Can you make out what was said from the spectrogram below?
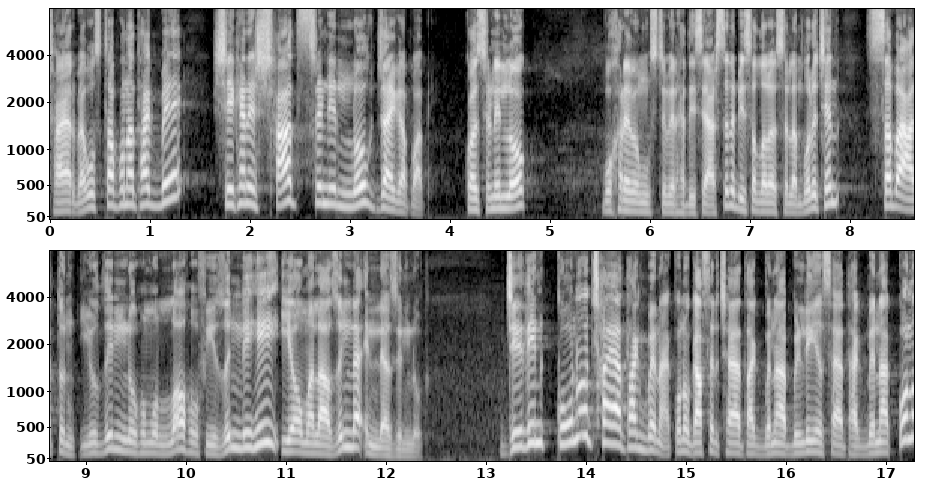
ছায়ার ব্যবস্থাপনা থাকবে, সেখানে সাত শ্রেণির লোক জায়গা পাবে। কয় শ্রেণির লোক? বুখার এবং মুসলিমের হাদিসে আসছে, নবী সাল্লাল্লাহু সাল্লাম বলেছেন যিল্লা ইল্লা যিল্লু। যেদিন কোনো ছায়া থাকবে না, কোনো গাছের ছায়া থাকবে না বিল্ডিং এর ছায়া থাকবে না, কোনো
